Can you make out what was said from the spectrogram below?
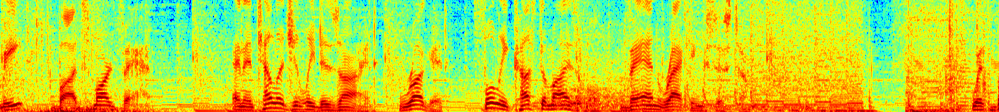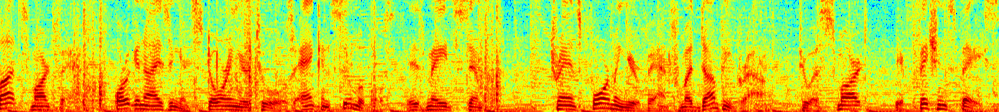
Meet bott Smartvan, an intelligently designed, rugged, fully customizable van racking system. With bott Smartvan, organizing and storing your tools and consumables is made simple, transforming your van from a dumping ground to a smart, efficient space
